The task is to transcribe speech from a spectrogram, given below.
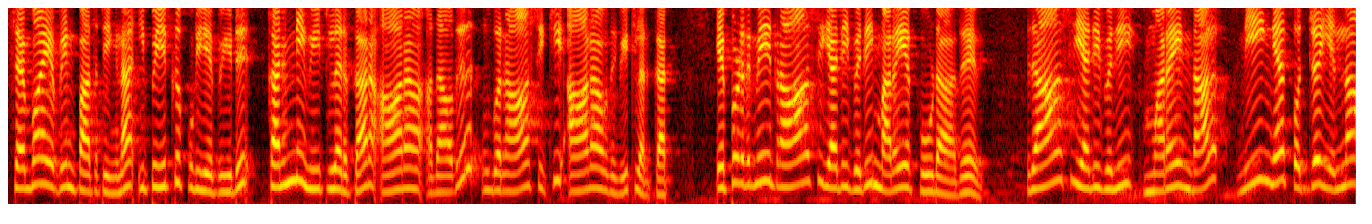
செவ்வாய் அப்படின்னு பார்த்துட்டிங்கன்னா இப்போ இருக்கக்கூடிய வீடு கன்னி வீட்டில் இருக்கார். ஆறா அதாவது உங்கள் ராசிக்கு ஆறாவது வீட்டில் இருக்கார். எப்பொழுதுமே ராசி அதிபதி மறையக்கூடாது. ராசி அதிபதி மறைந்தால் நீங்கள் கொஞ்சம் எல்லா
